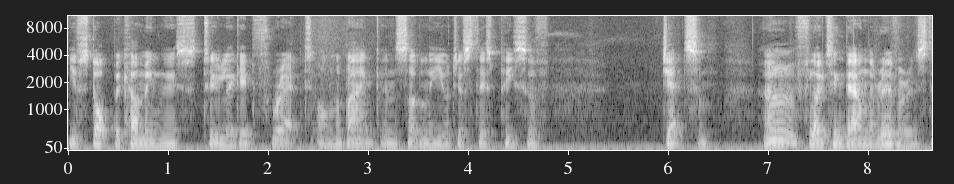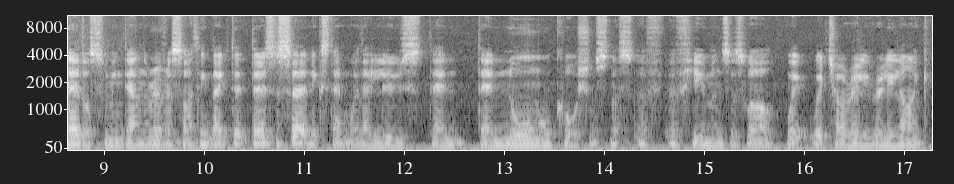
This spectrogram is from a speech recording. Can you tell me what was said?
you've stopped becoming this two-legged threat on the bank, and suddenly you're just this piece of jetsam um, floating down the river instead, or swimming down the river. So I think they, there's a certain extent where they lose their their normal cautiousness of, of humans as well, which, which I really really like.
